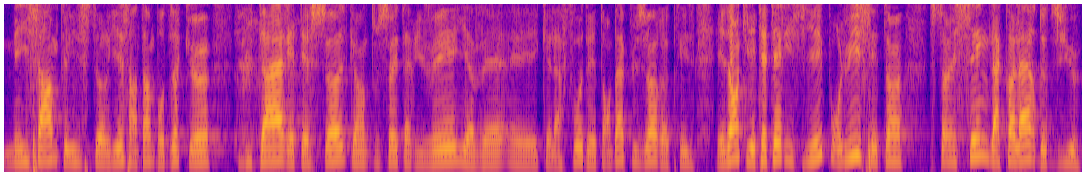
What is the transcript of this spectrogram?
mais il semble que les historiens s'entendent pour dire que Luther était seul quand tout ça est arrivé, il y avait, et que la foudre est tombée à plusieurs reprises. Et donc, il était terrifié. Pour lui, c'est un, un signe de la colère de Dieu.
